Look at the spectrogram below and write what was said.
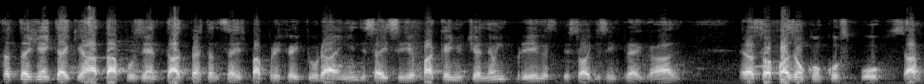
Tanta gente aí que já está aposentado, prestando serviço para a prefeitura ainda, isso aí seria para quem não tinha nenhum emprego, esse pessoal desempregado. Era só fazer um concurso pouco, sabe?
